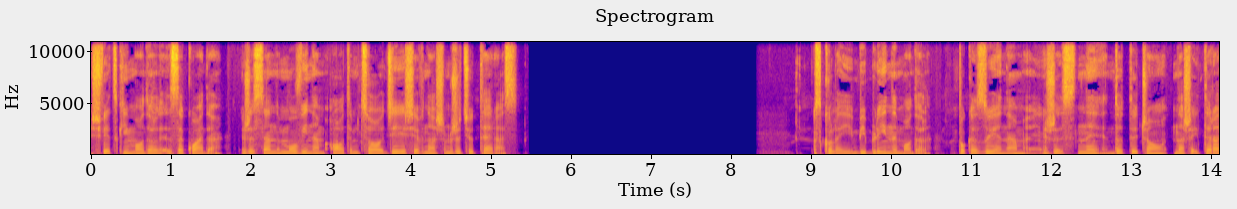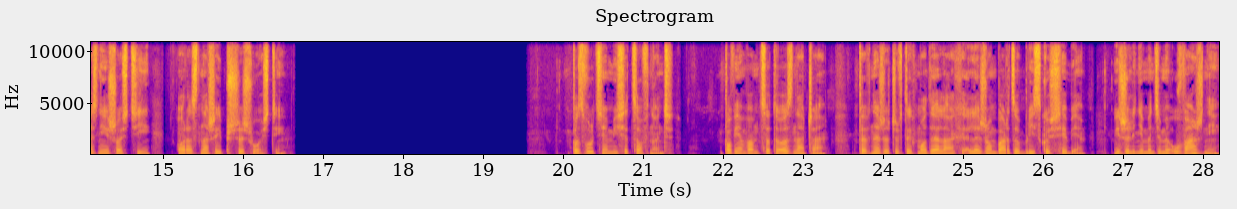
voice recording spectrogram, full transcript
Świecki model zakłada, że sen mówi nam o tym, co dzieje się w naszym życiu teraz. Z kolei biblijny model pokazuje nam, że sny dotyczą naszej teraźniejszości oraz naszej przyszłości. Pozwólcie mi się cofnąć. Powiem Wam, co to oznacza. Pewne rzeczy w tych modelach leżą bardzo blisko siebie. Jeżeli nie będziemy uważni,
